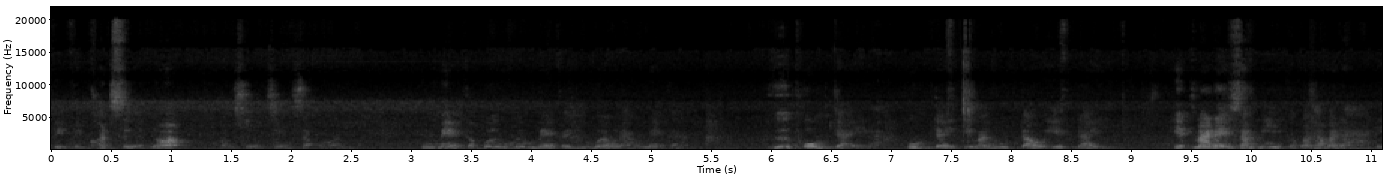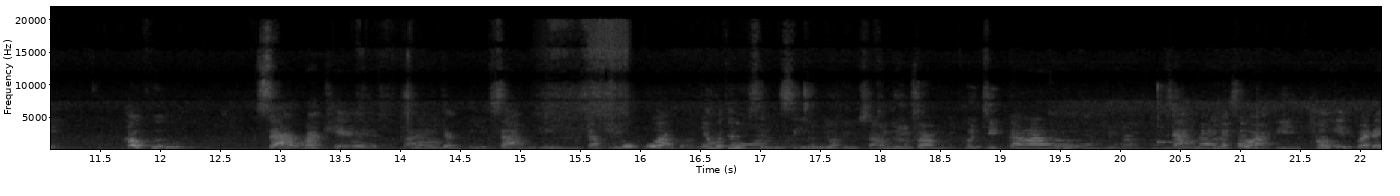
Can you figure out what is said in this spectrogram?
เป็นเป็นคอนเสิร์ตเนาะคอนเสิร์ตเสียงสะออน คุณแม่กับเบิ้งมึงแม่ก็อยู่เบื้องหลังแม่ก็คือภูมิใจล่ะภูมิใจที่ว่าลูกเต่าเฮ็ดได้เฮ็ดมาได้ซ้ำนี้ก็บ่ธรรมดาเด้เข้าเพึ่งสร้างมาแค่เท่าไหร่จักปีสามปีสามปีกว่าๆบ่ยังบ่ทันถึงสี่ถึงเนาะ ถึงสามถึงสามพฤศจิกาเอออย่างเงี้ยสามปีกับกสาว่ามปีเฮาเฮ็ดมาได้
